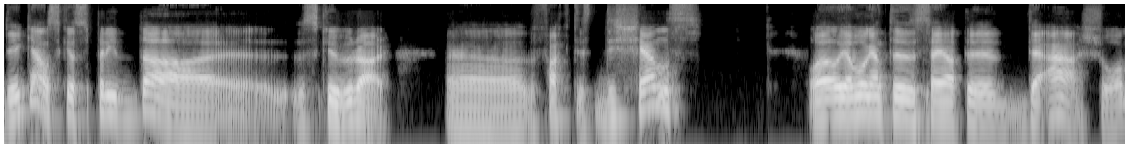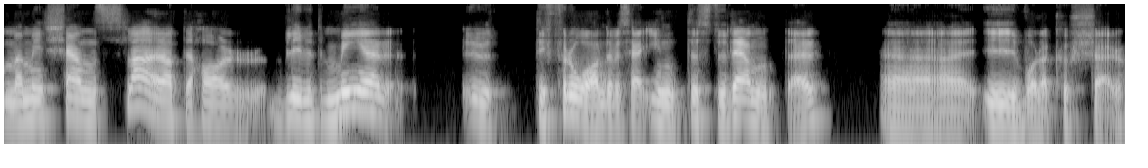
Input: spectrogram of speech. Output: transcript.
det är ganska spridda skurar faktiskt. Det känns och jag vågar inte säga att det, det, är så, men min känsla är att det har blivit mer utifrån, det vill säga inte studenter, i våra kurser.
